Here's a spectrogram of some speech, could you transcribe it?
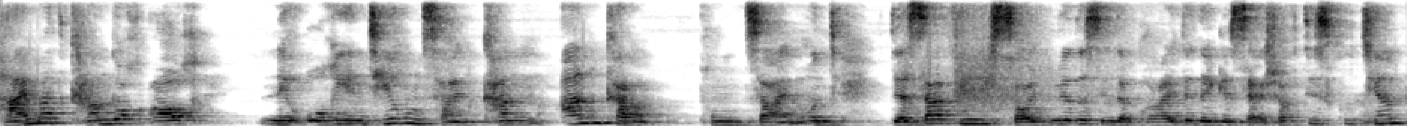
Heimat kann doch auch eine Orientierung sein, kann ein Ankerpunkt sein. Und deshalb finde ich, sollten wir das in der Breite der Gesellschaft diskutieren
